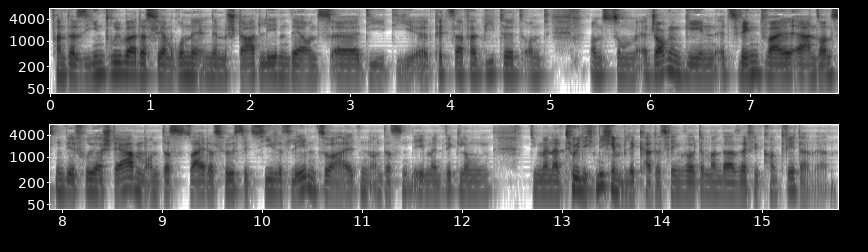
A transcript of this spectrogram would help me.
Fantasien drüber, dass wir im Grunde in einem Staat leben, der uns äh, die, die äh, Pizza verbietet und uns zum Joggen gehen äh, zwingt, weil äh, ansonsten wir früher sterben und das sei das höchste Ziel, das Leben zu erhalten. Und das sind eben Entwicklungen, die man natürlich nicht im Blick hat. Deswegen sollte man da sehr viel konkreter werden.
